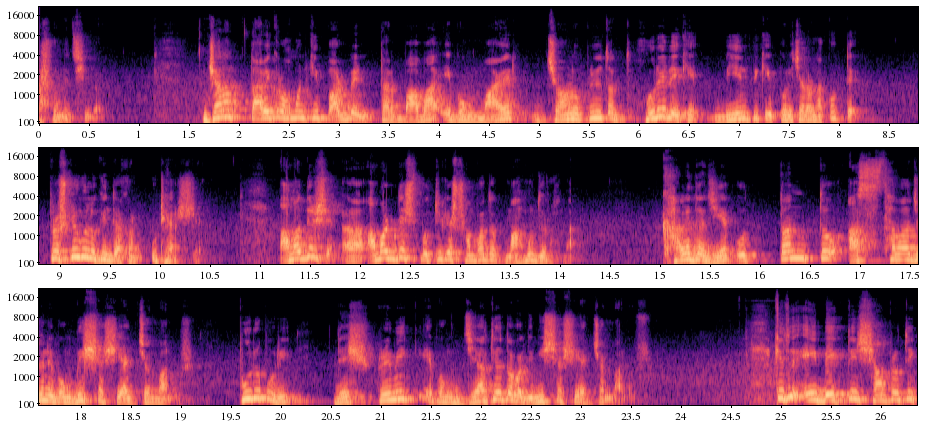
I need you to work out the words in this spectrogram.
আসনে ছিল। জনাব তারেক রহমান কি পারবেন তার বাবা এবং মায়ের জনপ্রিয়তা ধরে রেখে বিএনপিকে পরিচালনা করতে? প্রশ্নগুলো কিন্তু এখন উঠে আসছে। আমাদের আমার দেশ পত্রিকার সম্পাদক মাহমুদুর রহমান, খালেদা জিয়ার অত্যন্ত আস্থাভাজন এবং বিশ্বাসী একজন মানুষ। পুরোপুরি দেশপ্রেমিক এবং জাতীয়তাবাদী বিশ্বাসী একজন মানুষ। কিন্তু এই ব্যক্তির সাম্প্রতিক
